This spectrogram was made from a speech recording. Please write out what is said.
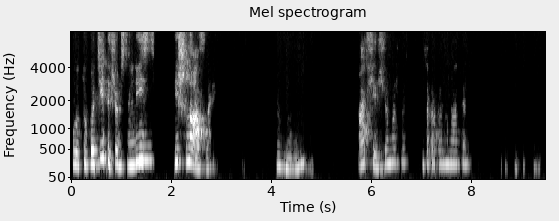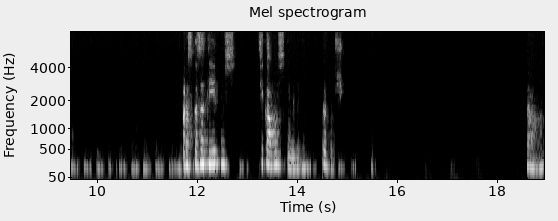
потупотіти, щоб злість пішла з нею. Угу. А ще що можна запропонувати? Розказати якусь цікаву історію про дощ. Так.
